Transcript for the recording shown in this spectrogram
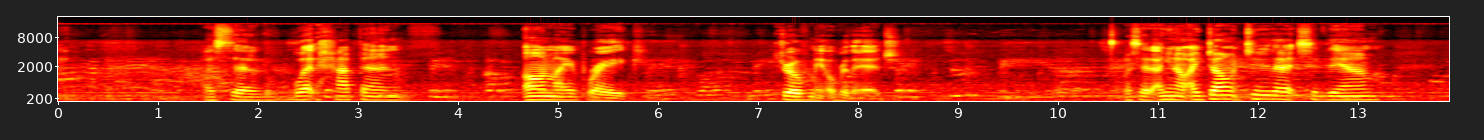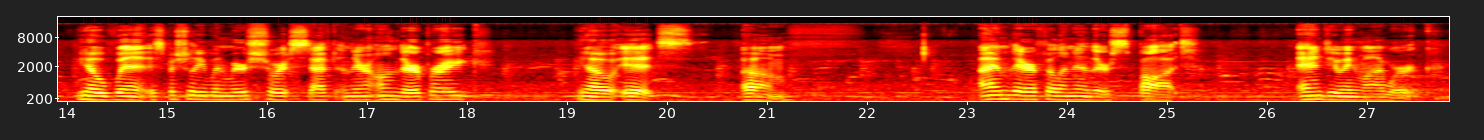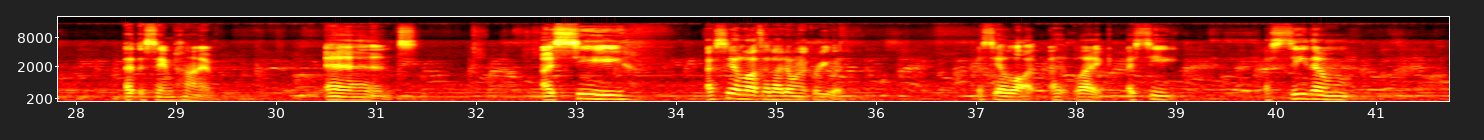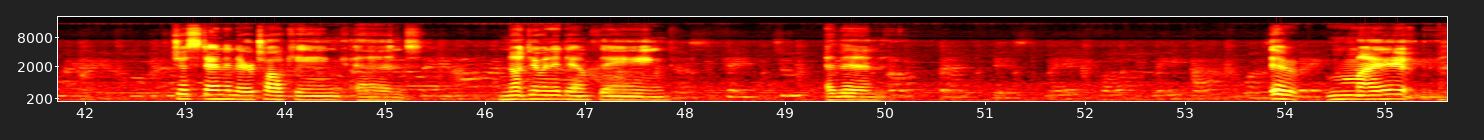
I said, what happened on my break drove me over the edge. I said, you know, I don't do that to them you know, when especially when we're short staffed and they're on their break, you know, it's um, I'm there filling in their spot and doing my work at the same time. And I see I see a lot that I don't agree with. I see a lot. I, like I see I see them just standing there talking and not doing a damn thing. And then if my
